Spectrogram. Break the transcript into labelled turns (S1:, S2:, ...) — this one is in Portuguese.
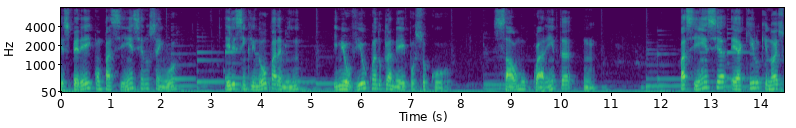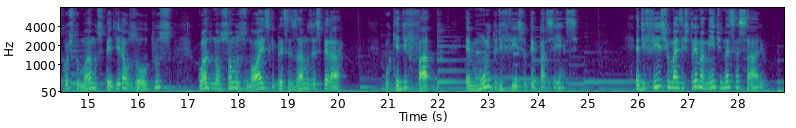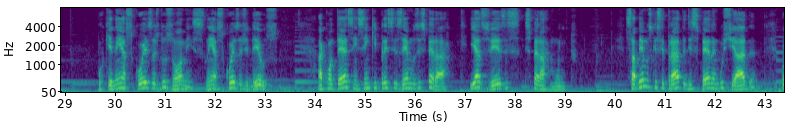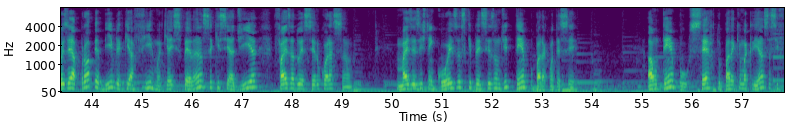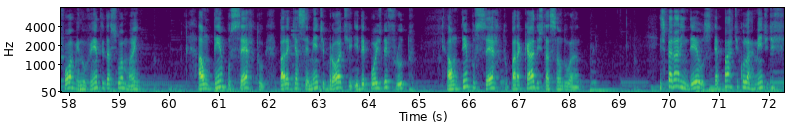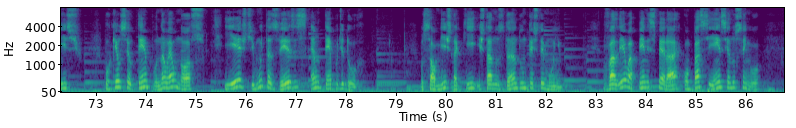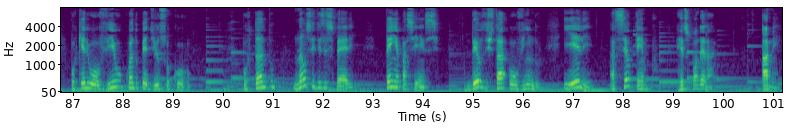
S1: Esperei com paciência no Senhor. Ele se inclinou para mim e me ouviu quando clamei por socorro. Salmo 41 Paciência é aquilo que nós costumamos pedir aos outros quando não somos nós que precisamos esperar, porque de fato é muito difícil ter paciência. É difícil, mas extremamente necessário, porque nem as coisas dos homens, nem as coisas de Deus acontecem sem que precisemos esperar, e às vezes esperar muito. Sabemos que se trata de espera angustiada, pois é a própria Bíblia que afirma que a esperança que se adia faz adoecer o coração. Mas existem coisas que precisam de tempo para acontecer. Há um tempo certo para que uma criança se forme no ventre da sua mãe. Há um tempo certo para que a semente brote e depois dê fruto. Há um tempo certo para cada estação do ano. Esperar em Deus é particularmente difícil, porque o seu tempo não é o nosso, e este muitas vezes é um tempo de dor. O salmista aqui está nos dando um testemunho. Valeu a pena esperar com paciência no Senhor, porque ele o ouviu quando pediu socorro. Portanto, não se desespere, tenha paciência. Deus está ouvindo e ele, a seu tempo, responderá. Amém.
